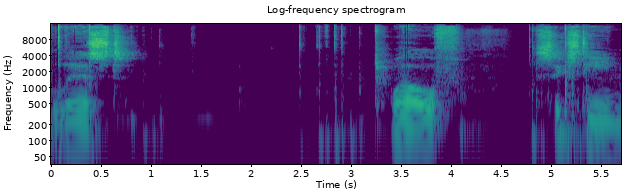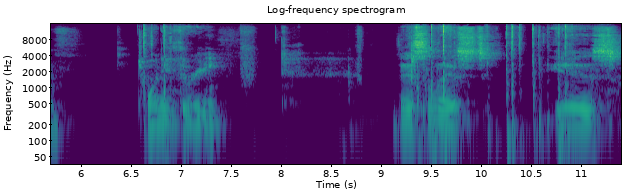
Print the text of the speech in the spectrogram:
list 12, 16, 23. This list is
